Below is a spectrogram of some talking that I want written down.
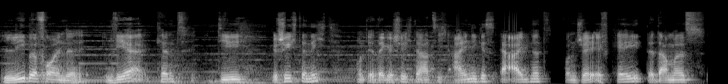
Liebe Freunde, wer kennt die Geschichte nicht? Und in der Geschichte hat sich einiges ereignet von JFK, der damals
